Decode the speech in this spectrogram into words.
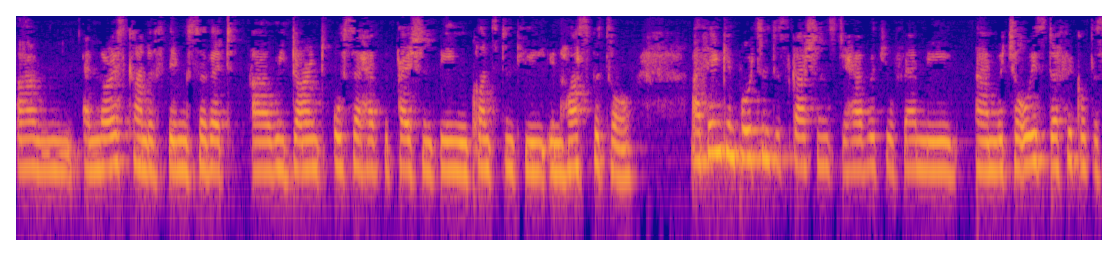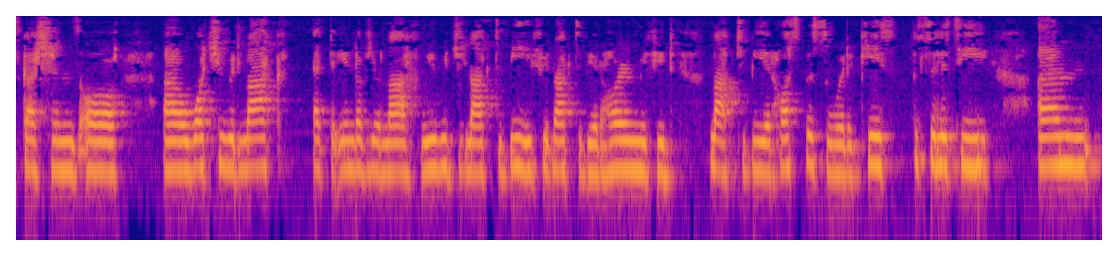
Um, and those kind of things so that uh, we don't also have the patient being constantly in hospital. I think important discussions to have with your family, um, which are always difficult discussions, are uh, what you would like at the end of your life. Where would you like to be? If you'd like to be at home, if you'd like to be at hospice or at a care facility, um,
